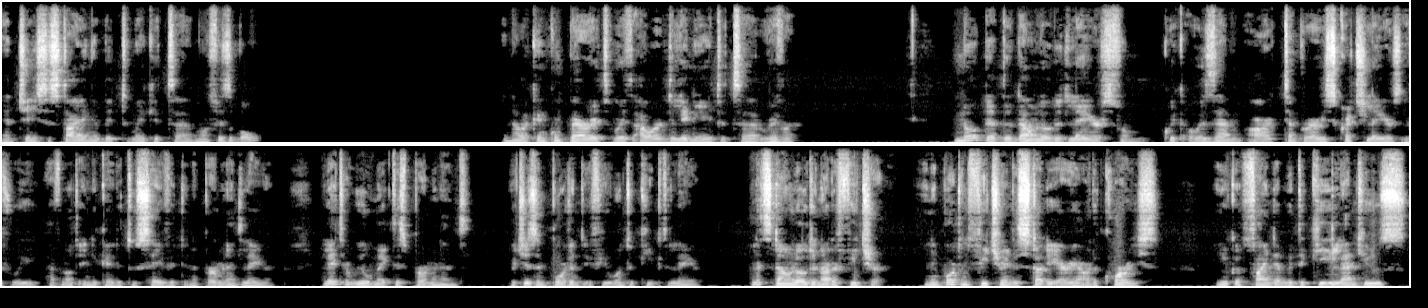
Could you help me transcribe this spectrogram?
and change the styling a bit to make it uh, more visible. And now I can compare it with our delineated uh, river. Note that the downloaded layers from QuickOSM are temporary scratch layers if we have not indicated to save it in a permanent layer. Later we'll make this permanent, which is important if you want to keep the layer. Let's download another feature. An important feature in the study area are the quarries. You can find them with the key land use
